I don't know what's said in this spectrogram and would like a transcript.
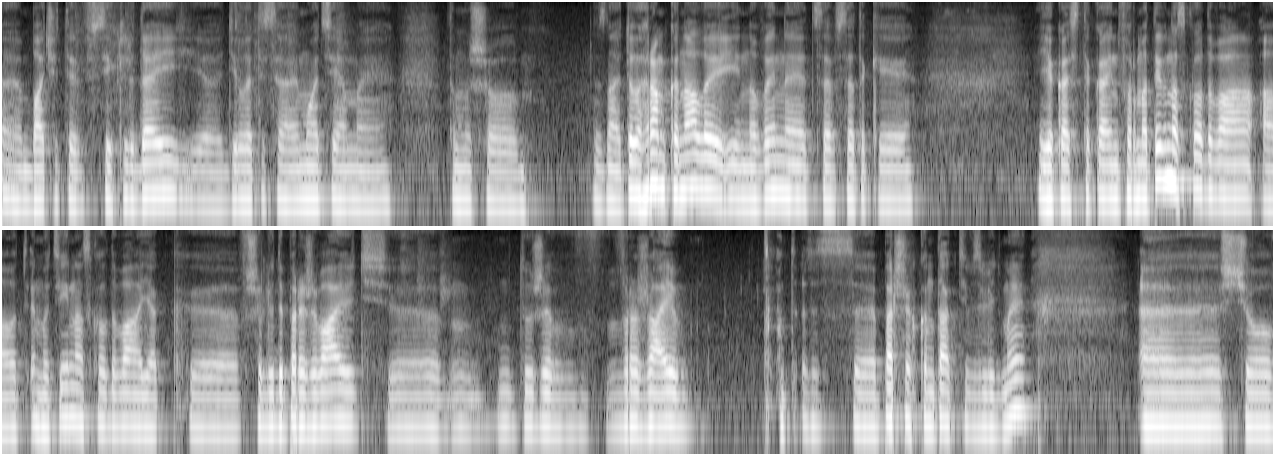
е, бачити всіх людей, е, ділитися емоціями, тому що, не знаю, телеграм-канали і новини це все-таки якась така інформативна складова, а от емоційна складова, як е, що люди переживають, е, дуже вражає От з перших контактів з людьми, е, що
